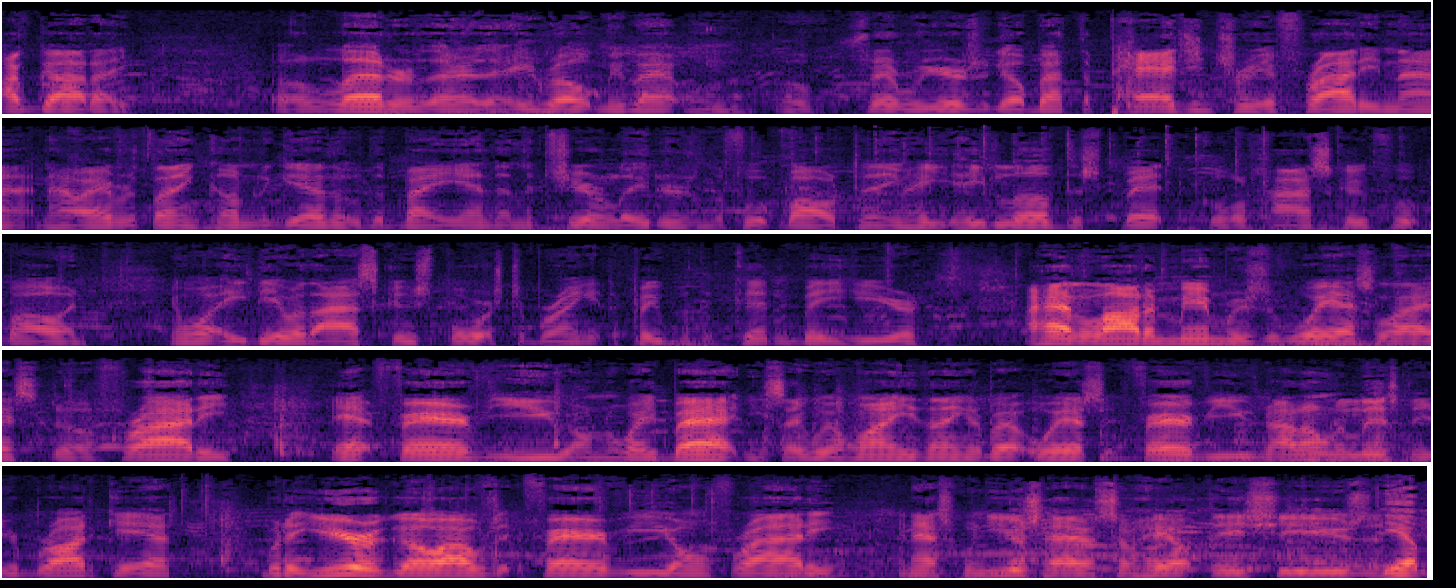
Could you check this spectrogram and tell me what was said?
I've got a a letter there that he wrote me back when uh, several years ago about the pageantry of Friday night and how everything come together with the band and the cheerleaders and the football team. He, he loved the spectacle of high school football and, and what he did with high school sports to bring it to people that couldn't be here. I had a lot of memories of Wes last uh, Friday at Fairview on the way back. And you say, well, why are you thinking about Wes at Fairview? Not only listening to your broadcast, but a year ago I was at Fairview on Friday, and that's when you was having some health issues. And Yep.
